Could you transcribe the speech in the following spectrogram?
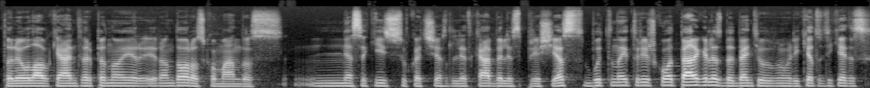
Toliau laukia Antverpeno ir, ir Andoros komandos. Nesakysiu, kad šis Lietkabelis prieš jas būtinai turi iškovoti pergalės, bet bent jau reikėtų tikėtis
